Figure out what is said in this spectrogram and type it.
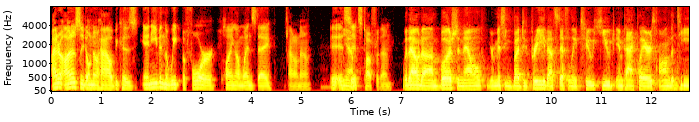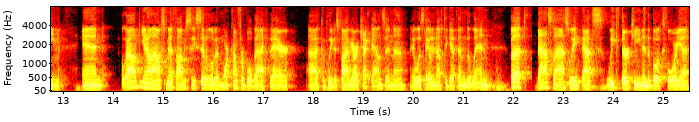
I don't honestly don't know how because, and even the week before playing on Wednesday, I don't know. It, it's, yeah. it's tough for them without um, Bush, and now you're missing Bud Dupree. That's definitely two huge impact players on the mm-hmm. team. And allowed, you know, Alex Smith obviously sit a little bit more comfortable back there, uh, complete his five yard checkdowns, and uh, it was good yep. enough to get them the win. But that's last week. That's week 13 in the books for you.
